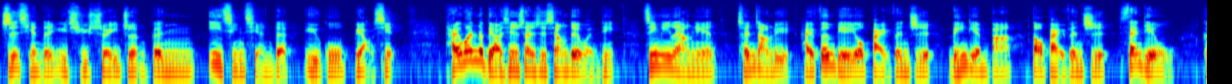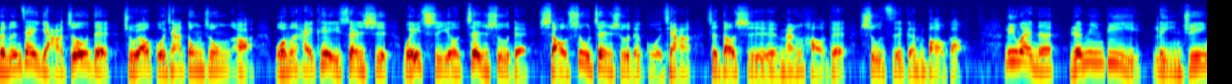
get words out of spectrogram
之前的预期水准跟疫情前的预估表现。台湾的表现算是相对稳定。今明两年成长率还分别有百分之零点八到百分之三点五，可能在亚洲的主要国家当中啊，我们还可以算是维持有正数的少数正数的国家，这倒是蛮好的数字跟报告。另外呢，人民币领军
